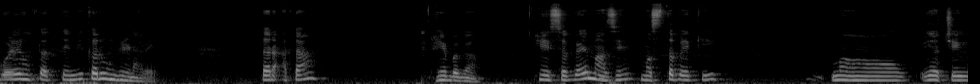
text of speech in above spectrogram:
गोळे होतात ते मी करून घेणार आहे. तर आता हे बघा हे सगळे माझे मस्तपैकी म याचे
